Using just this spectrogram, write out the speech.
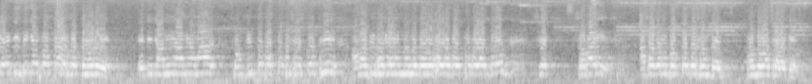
সেই ডিসিকে প্রত্যাহার করতে হবে। এটি জানিয়ে আমি আমার সংক্ষিপ্ত বক্তব্য শেষ করছি। আমার বিভাগের অন্যান্য বড় ভাইরা বক্তব্য রাখবেন। সে সবাই আশা করি বক্তব্য শুনবেন। ধন্যবাদ সবাইকে।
